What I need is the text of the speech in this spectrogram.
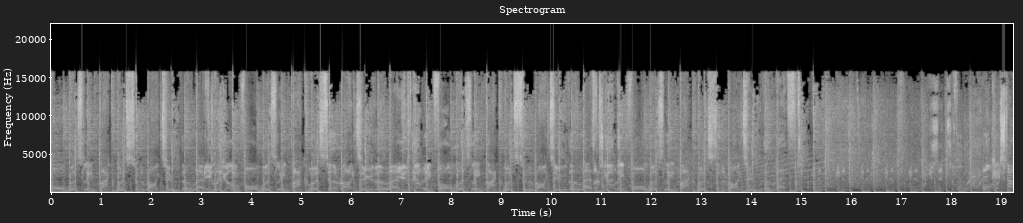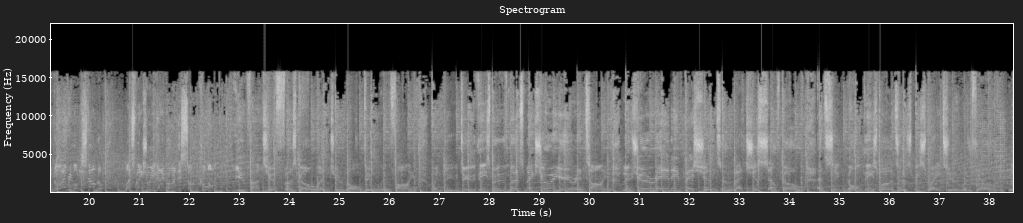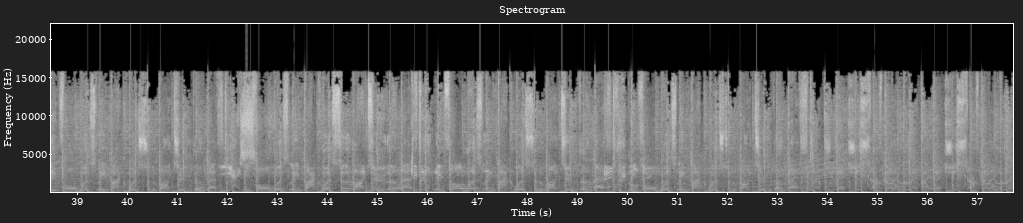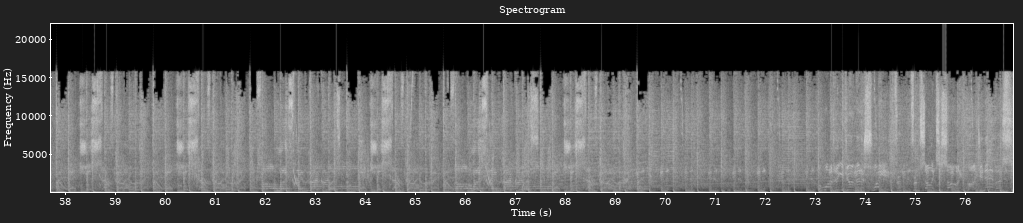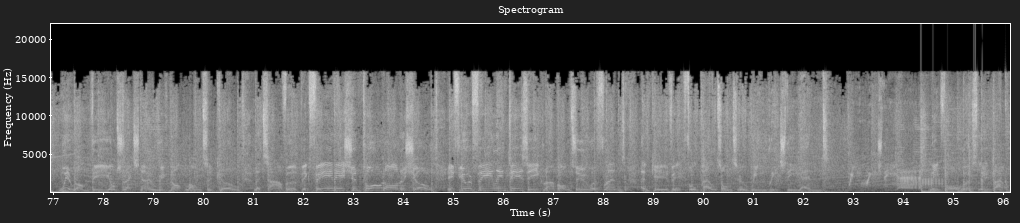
forwards, lean backwards, to the right, to the left. Here we go. Lean forwards, lean backwards. on the home stretch now, we've not long to go. Let's have a big finish and put on a show. If you're feeling dizzy, grab onto a friend and give it full pelt until we reach the end. We reach the end. Lean forwards, lean back.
